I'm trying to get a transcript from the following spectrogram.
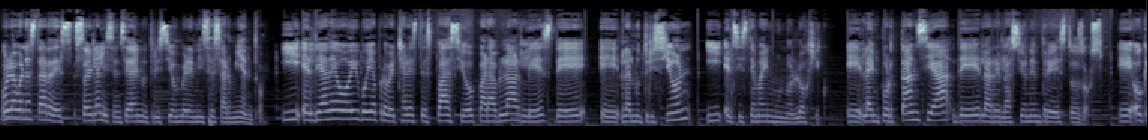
Hola, buenas tardes. Soy la licenciada en nutrición Berenice Sarmiento. Y el día de hoy voy a aprovechar este espacio para hablarles de eh, la nutrición y el sistema inmunológico. Eh, la importancia de la relación entre estos dos. Eh, ok,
